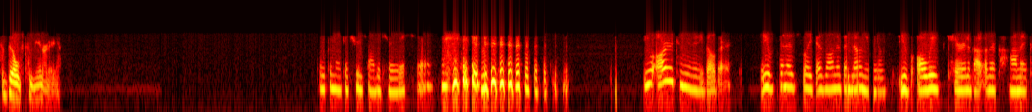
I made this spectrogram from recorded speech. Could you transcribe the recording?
to build community. Spoken like a true Sagittarius you are a community builder. You've been as like as long as I've known you. You've, you've always cared about other comics.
